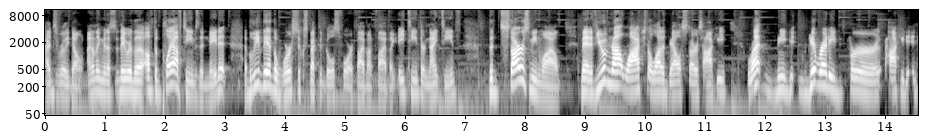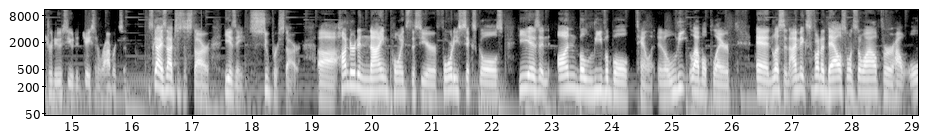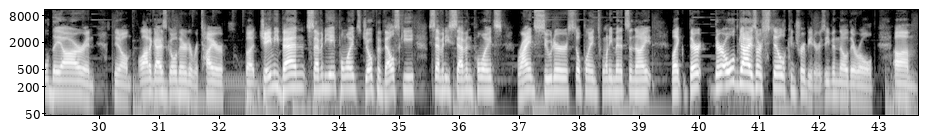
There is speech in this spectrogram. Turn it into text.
I just really don't. I don't think Minnesota. They were the of the playoff teams that made it. I believe they had the worst expected goals for at five on five, like 18th or 19th. The Stars, meanwhile, man, if you have not watched a lot of Dallas Stars hockey, let me get ready for hockey to introduce you to Jason Robertson. This guy's not just a star; he is a superstar. Uh, 109 points this year, 46 goals. He is an unbelievable talent, an elite level player. And listen, I make fun of Dallas once in a while for how old they are, and you know a lot of guys go there to retire. But Jamie Benn, 78 points. Joe Pavelski, 77 points. Ryan Suter still playing 20 minutes a night. Like their their old guys are still contributors, even though they're old. Um,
